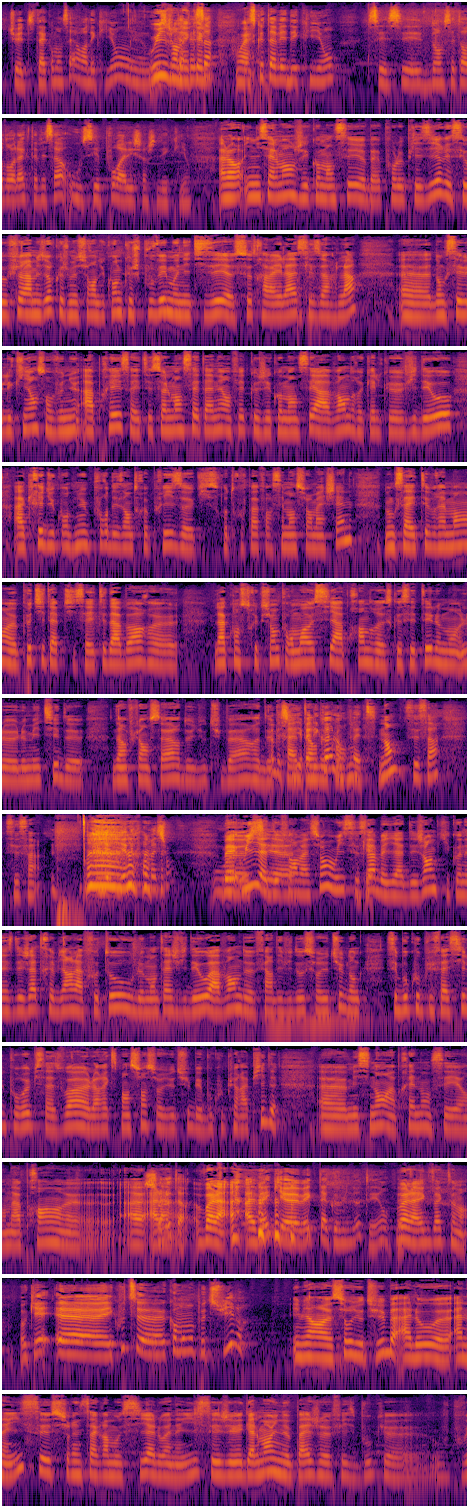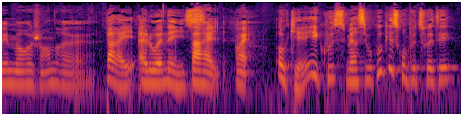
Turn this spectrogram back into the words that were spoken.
Tu as commencé à avoir des clients ou Oui, j'en ai fait quel- ça ouais. Est-ce que tu avais des clients c'est, dans cet ordre-là que tu as fait ça ou c'est pour aller chercher des clients? Alors initialement, j'ai commencé bah, pour le plaisir et c'est au fur et à mesure que je me suis rendu compte que je pouvais monétiser euh, ce travail-là, ces heures-là. Euh, donc les clients sont venus après. Ça a été seulement cette année en fait que j'ai commencé à vendre quelques vidéos, à créer du contenu pour des entreprises euh, qui se retrouvent pas forcément sur ma chaîne. Donc ça a été vraiment euh, petit à petit. Ça a été d'abord euh, la construction pour moi aussi apprendre ce que c'était le, le, le métier d'influenceur, de youtubeur, de Ah, parce qu'il y a créateur pas de d'école, en fait. Non, c'est ça, c'est ça. Il y, a- il y a des formations? Ben euh, oui, il y a des euh, formations, oui, c'est ok. ça. Ben, il y a des gens qui connaissent déjà très bien la photo ou le montage vidéo avant de faire des vidéos sur YouTube, donc c'est beaucoup plus facile pour eux, puis ça se voit, leur expansion sur YouTube est beaucoup plus rapide. Euh, mais sinon, après, non, c'est on apprend euh, à, Sur à la- le tas. Voilà, avec, avec ta communauté, en fait. voilà, exactement. Ok, euh, écoute, comment on peut te suivre? Eh bien, sur YouTube, Allo Anaïs, et sur Instagram aussi, Allo Anaïs, et j'ai également une page Facebook où vous pouvez me rejoindre. Pareil, allô Anaïs. pareil, ouais. Ok, écoute, merci beaucoup. Qu'est-ce qu'on peut te souhaiter?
